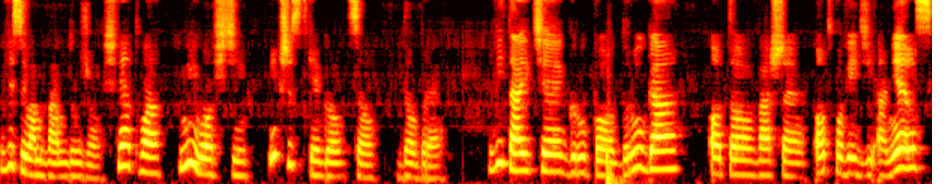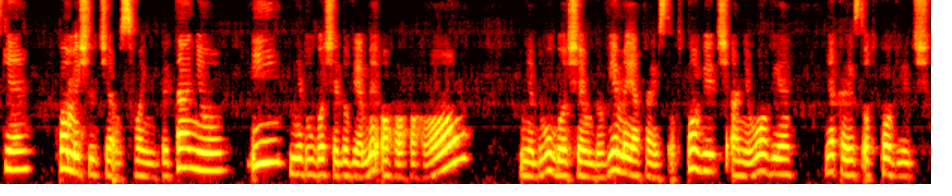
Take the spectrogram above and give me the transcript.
Wysyłam Wam dużo światła, miłości i wszystkiego, co dobre. Witajcie, grupo druga. Oto Wasze odpowiedzi anielskie. Pomyślcie o swoim pytaniu i niedługo się dowiemy. Oho, ho, ho. Niedługo się dowiemy, jaka jest odpowiedź, aniołowie, jaka jest odpowiedź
